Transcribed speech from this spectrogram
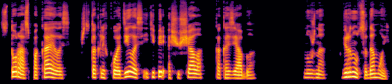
Сто раз покаялась, что так легко оделась и теперь ощущала, как озябла. Нужно вернуться домой.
